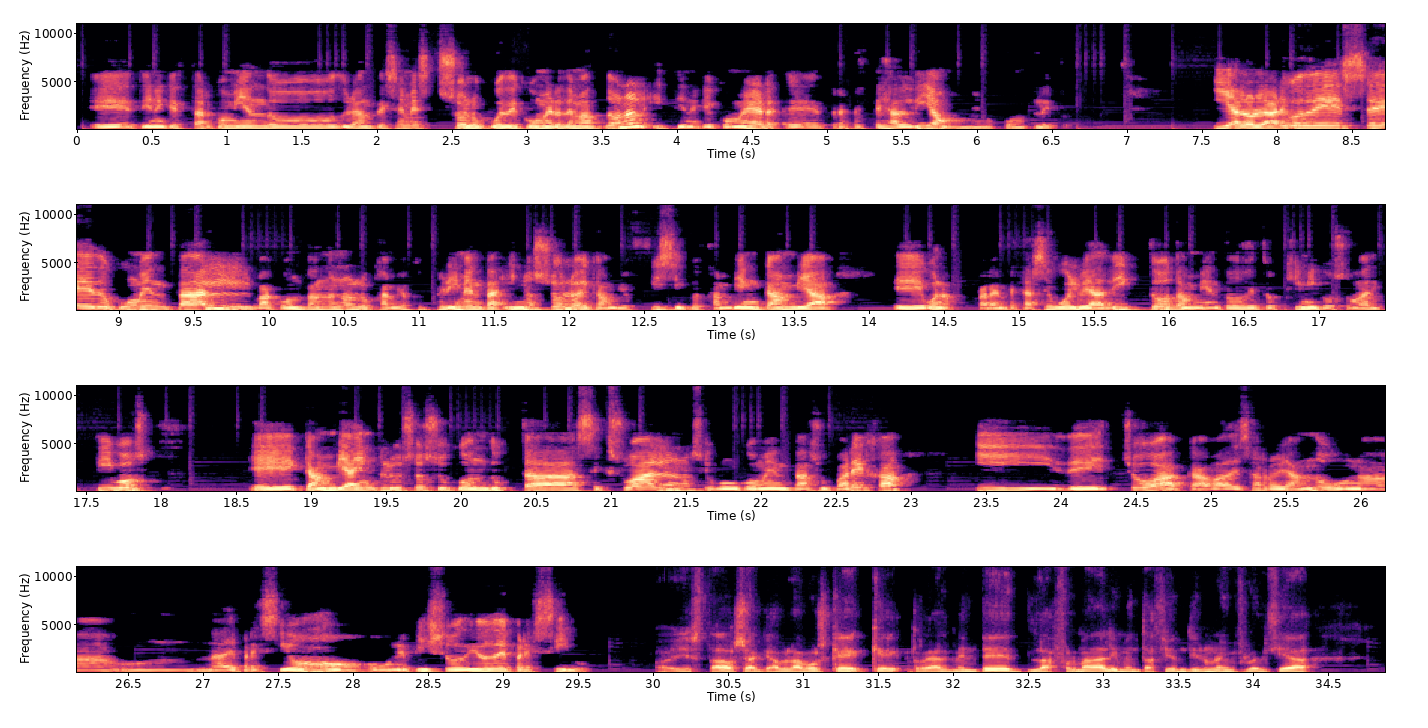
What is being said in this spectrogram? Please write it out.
eh, tiene que estar comiendo durante ese mes, solo puede comer de McDonald's y tiene que comer eh, tres veces al día un menú completo. Y a lo largo de ese documental va contándonos los cambios que experimenta y no solo hay cambios físicos, también cambia, eh, bueno, para empezar se vuelve adicto, también todos estos químicos son adictivos, cambia incluso su conducta sexual, ¿no? según comenta su pareja, y de hecho acaba desarrollando una, depresión o, un episodio depresivo. Ahí está, o sea que hablamos que, que realmente la forma de alimentación tiene una influencia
